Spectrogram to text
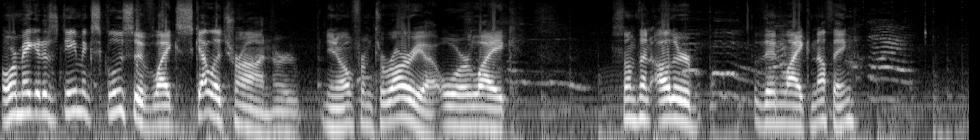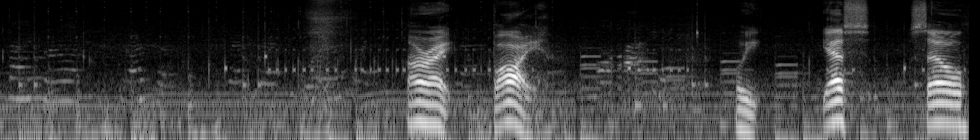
Or make it a Steam exclusive like Skeletron or, you know, from Terraria or like something other than like nothing. Alright, buy. Wait. Yes, sell.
